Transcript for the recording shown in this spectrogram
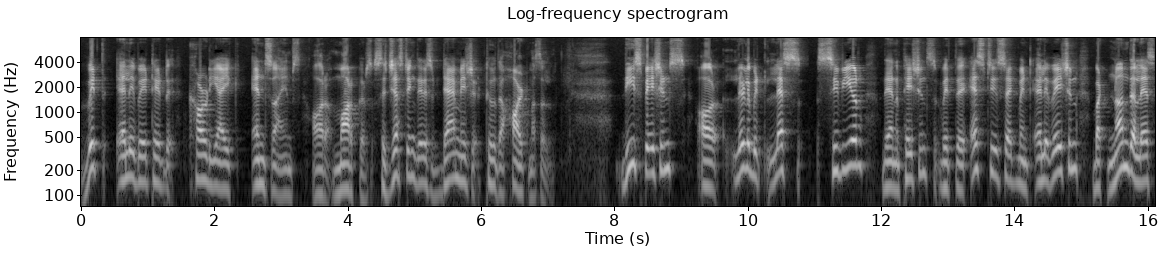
with elevated cardiac enzymes or markers, suggesting there is damage to the heart muscle. These patients are a little bit less severe than patients with the ST segment elevation, but nonetheless,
